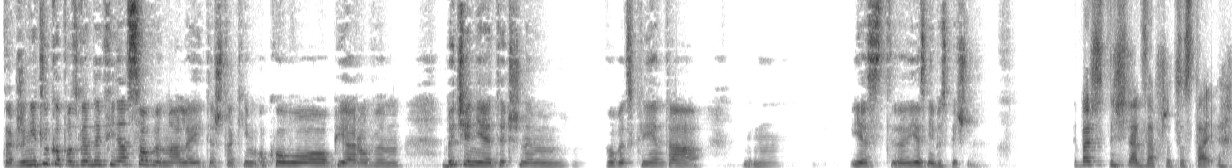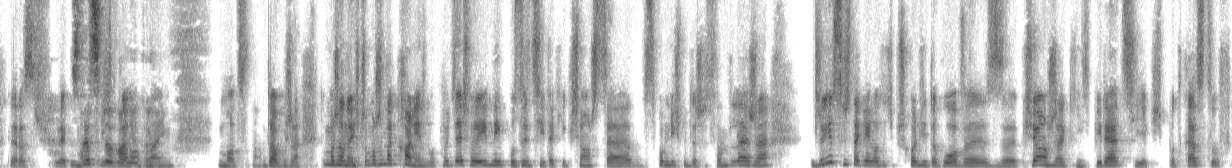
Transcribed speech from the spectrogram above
Także nie tylko pod względem finansowym, ale i też takim około PR-owym. Bycie nieetycznym wobec klienta mm, jest, jest niebezpieczne. Chyba, że ten ślad zawsze zostaje. Teraz jak Zdecydowanie wszystko online mocno. Dobrze. To może no jeszcze, może na koniec, bo powiedziałaś o jednej pozycji, takiej książce, wspomnieliśmy też o Sandlerze. Czy jest coś takiego, co Ci przychodzi do głowy z książek, inspiracji, jakichś podcastów,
